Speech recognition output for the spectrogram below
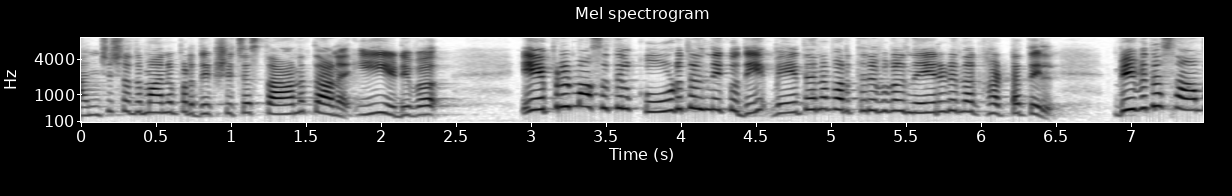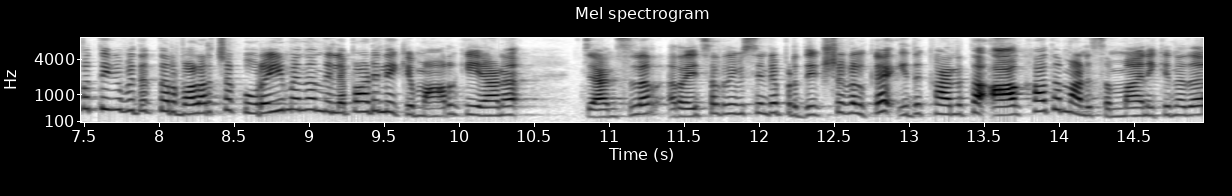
അഞ്ച് ശതമാനം പ്രതീക്ഷിച്ച സ്ഥാനത്താണ് ഈ ഇടിവ്. ഏപ്രിൽ മാസത്തിൽ കൂടുതൽ നികുതി വേതന വർധനവുകൾ നേരിടുന്ന ഘട്ടത്തിൽ വിവിധ സാമ്പത്തിക വിദഗ്ധർ വളർച്ച കുറയുമെന്ന നിലപാടിലേക്ക് മാറുകയാണ്. ചാൻസലർ റേച്ചൽ റിവിസിന്റെ പ്രതീക്ഷകൾക്ക് ഇത് കനത്ത ആഘാതമാണ് സമ്മാനിക്കുന്നത്.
